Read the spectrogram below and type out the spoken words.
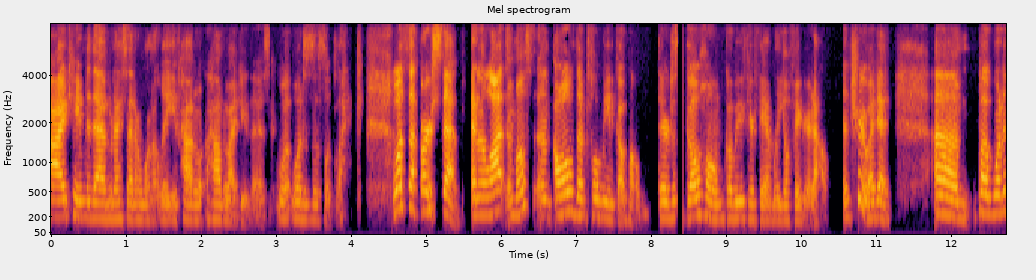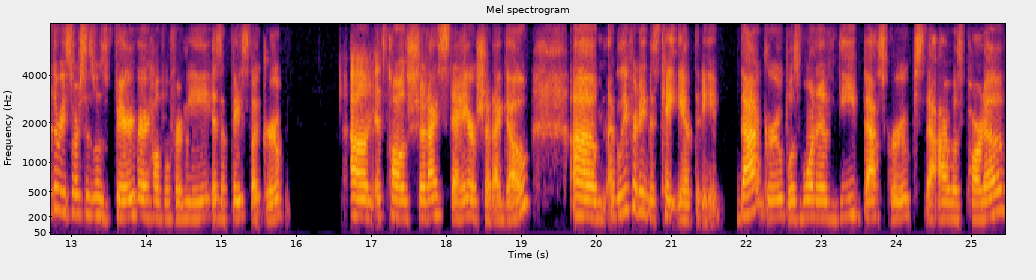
I came to them and I said, "I want to leave. How do how do I do this? What what does this look like? What's the first step?" And a lot, most, and all of them told me to go home. They're just go home, go be with your family. You'll figure it out. And true, I did. Um, but one of the resources was very, very helpful for me is a Facebook group. Um, it's called Should I Stay or Should I Go? Um, I believe her name is Kate Anthony. That group was one of the best groups that I was part of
